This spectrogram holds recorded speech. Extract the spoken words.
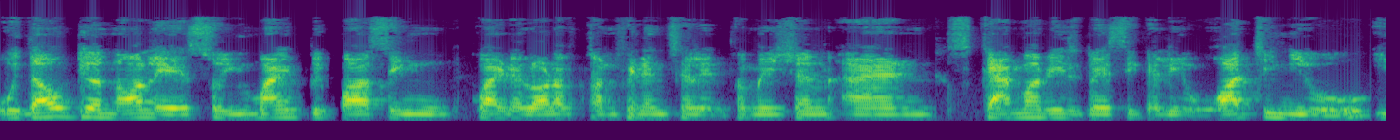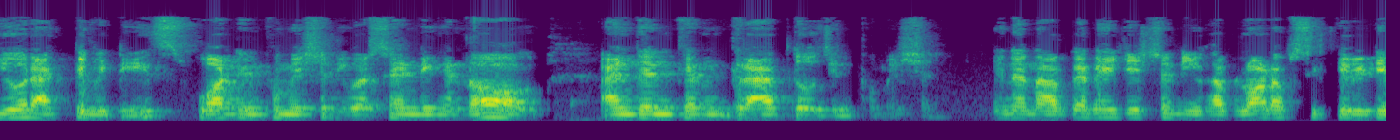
without your knowledge. So you might be passing quite a lot of confidential information, and scammer is basically watching you, your activities, what information you are sending, and all, and then can grab those information in an organization you have a lot of security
